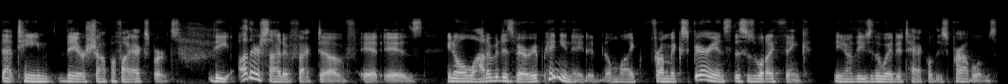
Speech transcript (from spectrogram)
that team, they are Shopify experts. The other side effect of it is, you know, a lot of it is very opinionated. I'm like, from experience, this is what I think. You know, these are the way to tackle these problems.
